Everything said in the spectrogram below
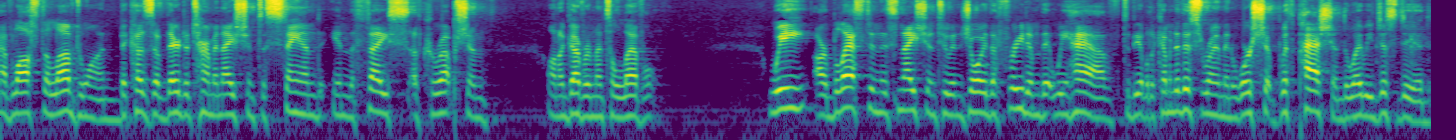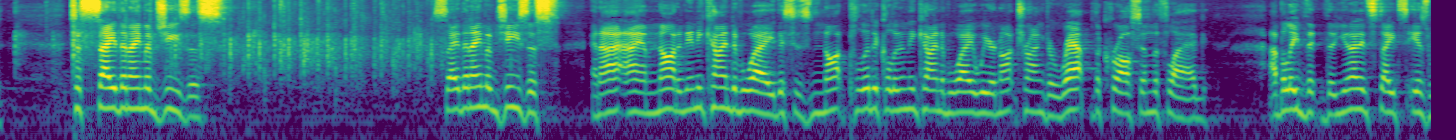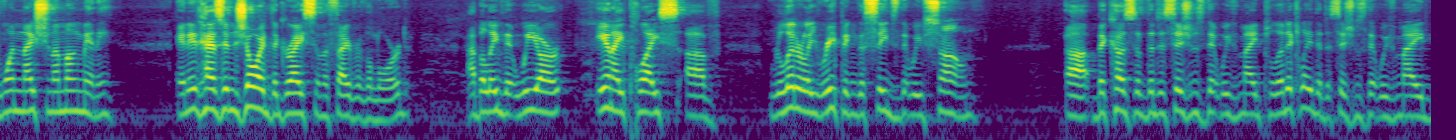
have lost a loved one because of their determination to stand in the face of corruption on a governmental level. We are blessed in this nation to enjoy the freedom that we have to be able to come into this room and worship with passion the way we just did, to say the name of Jesus. Say the name of Jesus, and I, I, am not in any kind of way, this is not political in any kind of way. We are not trying to wrap the cross in the flag. I believe that the United States is one nation among many and it has enjoyed the grace and the favor of the Lord. I believe that we are in a place of literally reaping the seeds that we've sown uh, because of the decisions that we've made politically, the decisions that we've made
